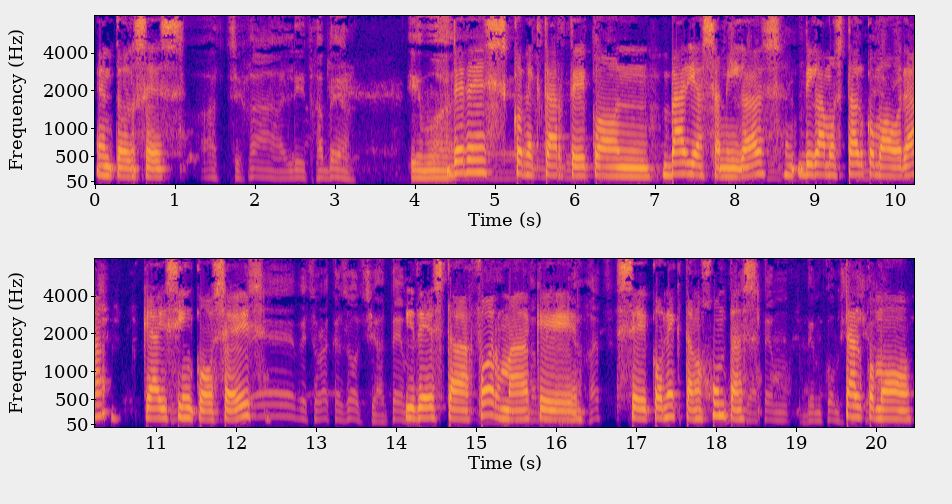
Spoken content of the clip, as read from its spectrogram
Entonces, debes conectarte con varias amigas, digamos tal como ahora, que hay cinco o seis, y de esta forma que se conectan juntas, tal como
